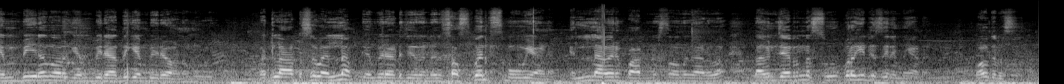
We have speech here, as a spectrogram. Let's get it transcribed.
ഗംഭീരം എന്ന് പറഞ്ഞാൽ ഗംഭീരം അതിഗംഭീരമാണ് മൂവി മറ്റുള്ള ആർട്ടിസ്റ്റുകളെല്ലാം ഗംഭീരമായിട്ട് ചെയ്തിട്ടുണ്ട്. ഒരു സസ്പെൻസ് മൂവിയാണ് എല്ലാവരും പാർട്ട്നേഴ്സ് വന്ന് കാണുക. നവിൻ ചേട്ടന്റെ സൂപ്പർ ഹിറ്റ് സിനിമയാണ്. All the best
